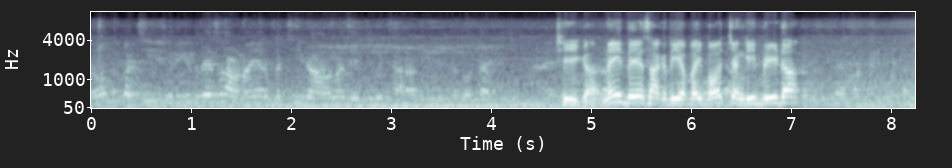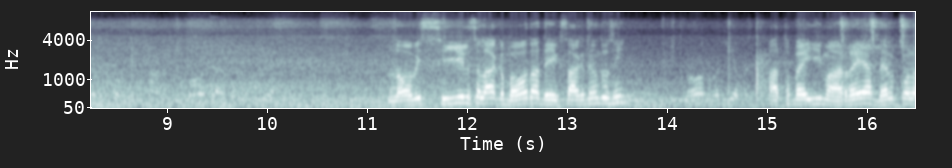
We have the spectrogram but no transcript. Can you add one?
ਦੁੱਧ ਬੱਚੀ ਦੀ ਬਰੀਡ ਦੇ ਹਿਸਾਬ ਨਾਲ ਯਾਰ ਬੱਚੀ ਆਰਾਮ ਨਾਲ ਦੇ ਦੂਗੀ 18 20 ਲੀਟਰ ਦੁੱਧ ਠੀਕ ਆ। ਨਹੀਂ ਦੇ ਸਕਦੀ ਆ ਬਾਈ ਬਹੁਤ ਚੰਗੀ ਬਰੀਡ ਆ। ਲਓ ਵੀ ਸੀਲ ਸਲੱਗ ਬਹੁਤ ਆ ਦੇਖ ਸਕਦੇ ਹੋ ਤੁਸੀਂ। ਬਹੁਤ ਵਧੀਆ ਹੱਥ ਬਾਈ ਜੀ ਮਾਰ ਰਹੇ ਆ ਬਿਲਕੁਲ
